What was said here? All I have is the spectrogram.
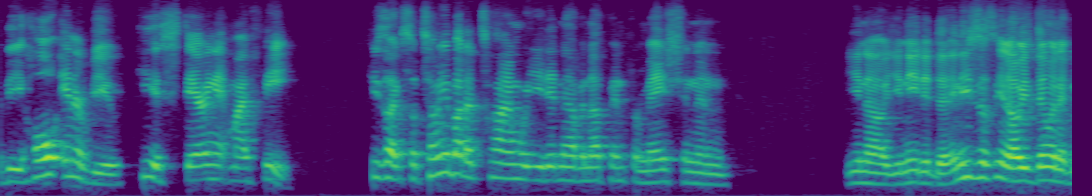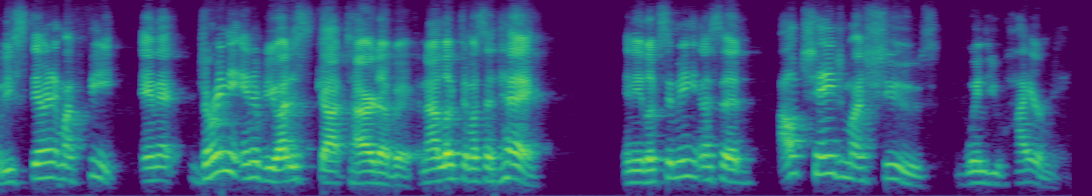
The whole interview, he is staring at my feet. He's like, so tell me about a time where you didn't have enough information and you know, you needed to, and he's just, you know, he's doing it, but he's staring at my feet. And it, during the interview, I just got tired of it. And I looked at him, I said, Hey, and he looks at me and I said, I'll change my shoes when you hire me.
